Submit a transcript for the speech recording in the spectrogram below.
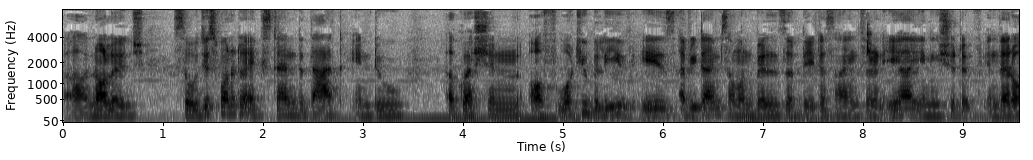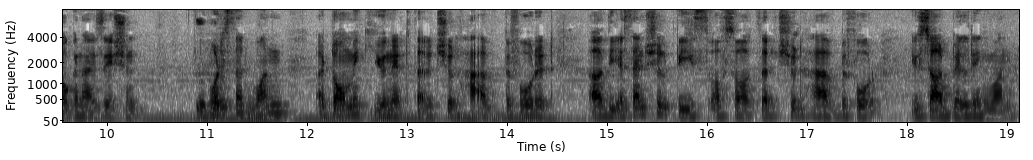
uh, knowledge. So just wanted to extend that into a question of what you believe is every time someone builds a data science or an ai initiative in their organization what is that one atomic unit that it should have before it uh, the essential piece of sorts that it should have before you start building one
